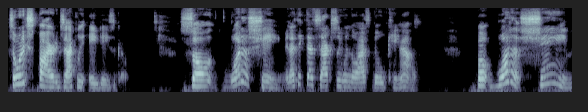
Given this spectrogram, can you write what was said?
So it expired exactly eight days ago. So, what a shame. And I think that's actually when the last build came out. But what a shame.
